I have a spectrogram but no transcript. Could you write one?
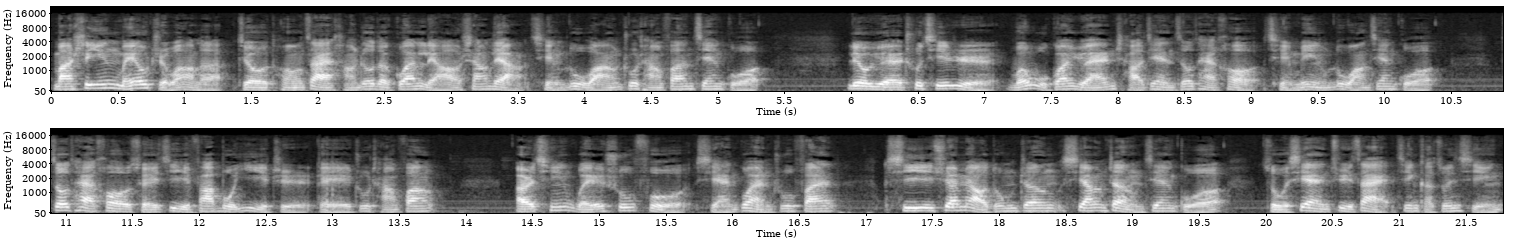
马士英没有指望了，就同在杭州的官僚商量，请陆王朱长方监国。六月初七日，文武官员朝见邹太后，请命陆王监国。邹太后随即发布懿旨给朱长方：尔亲为叔父，贤冠朱藩，西宣庙东征，乡政监国，祖宪俱在，今可遵行。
